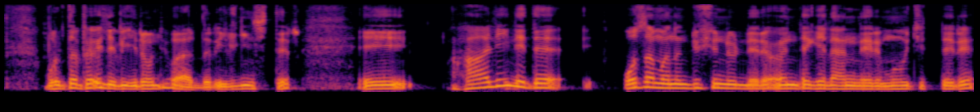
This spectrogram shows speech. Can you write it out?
Burada böyle bir ironi vardır, ilginçtir. E, haliyle de o zamanın düşünürleri, önde gelenleri, mucitleri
